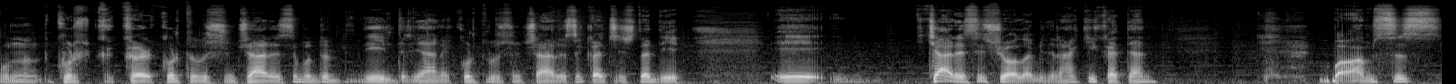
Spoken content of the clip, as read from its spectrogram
bunun kur- kurtuluşun çaresi budur değildir. Yani kurtuluşun çaresi kaçışta değil. E, çaresi şu olabilir. Hakikaten bağımsız,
